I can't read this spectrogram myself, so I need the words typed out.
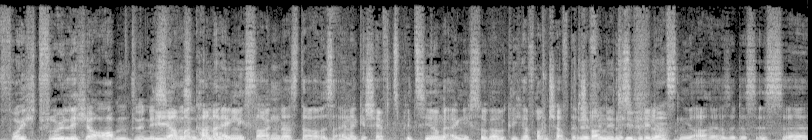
feuchtfröhlicher Abend, wenn ich Ja, so man kann bin. eigentlich sagen, dass da aus einer Geschäftsbeziehung eigentlich sogar wirklich eine Freundschaft entstanden Definitiv, ist über die ja. letzten Jahre. Also das ist äh,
